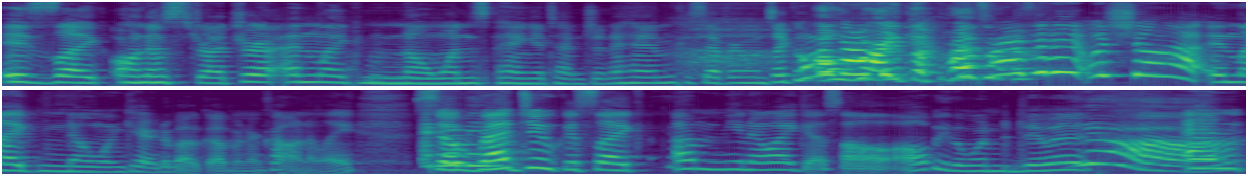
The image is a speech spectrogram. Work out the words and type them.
is like on a stretcher and like no one's paying attention to him because everyone's like, oh my Oh, god, right, the, the the president- president was shot and like no one cared about Governor Connally. So I mean- Red Duke is like, um, you know, I guess I'll I'll be the one to do it. Yeah. And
